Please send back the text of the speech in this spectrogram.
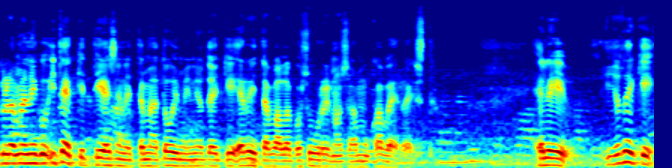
kyllä mä niinku itsekin tiesin, että mä toimin jotenkin eri tavalla kuin suurin osa mun kavereista. Eli jotenkin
